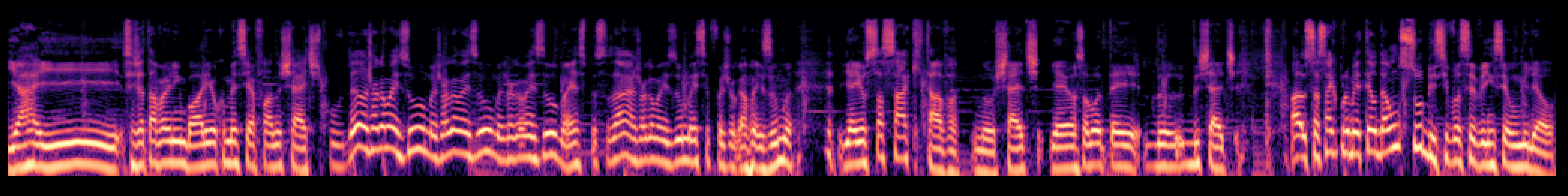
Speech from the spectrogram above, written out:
E aí, você já tava indo embora e eu comecei a falar no chat, tipo, não, joga mais uma, joga mais uma, joga mais uma. Aí as pessoas, ah, joga mais uma, aí você foi jogar mais uma. E aí o Sasaki tava no chat, e aí eu só botei no, no chat. Ah, o Sasaki prometeu dar um sub se você vencer um milhão.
